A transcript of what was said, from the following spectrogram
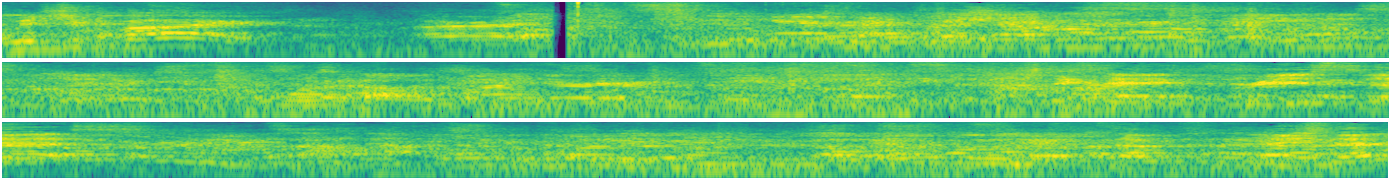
Mr. Choir. All right. Okay. Recess. Reset.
